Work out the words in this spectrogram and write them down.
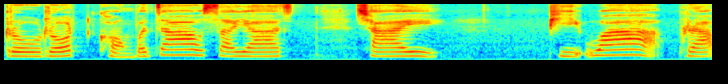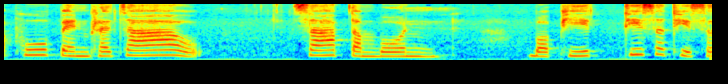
โรรสของพระเจ้าสยาชัยผีว่าพระผู้เป็นพระเจ้า ทราบตำบลบพิษที่สถิตส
